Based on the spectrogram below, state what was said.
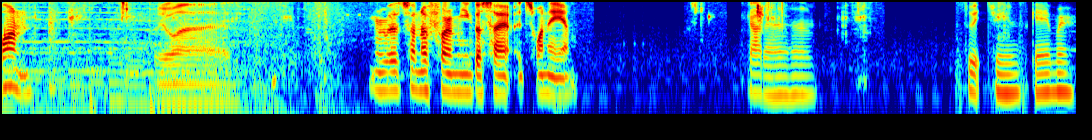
We won. we won. That's enough for me because I, it's 1 a.m. Got him. Sweet dreams, gamer.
